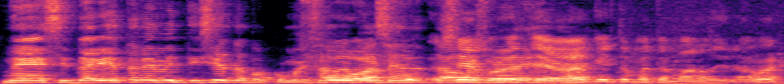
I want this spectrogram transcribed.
necesitaría tener 27 para comenzar a ver pacientes sí pero tío, aquí tú metes mano de una vez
